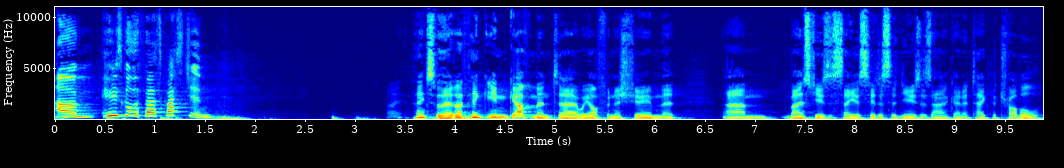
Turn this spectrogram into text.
Um, who's got the first question? Thanks for that. I think in government, uh, we often assume that um, most users, say your citizen users, aren't going to take the trouble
